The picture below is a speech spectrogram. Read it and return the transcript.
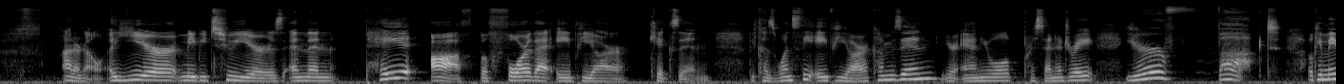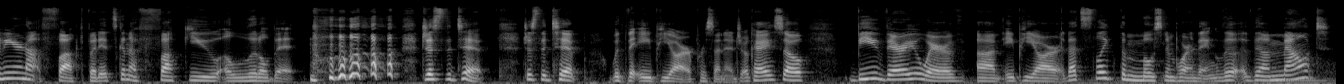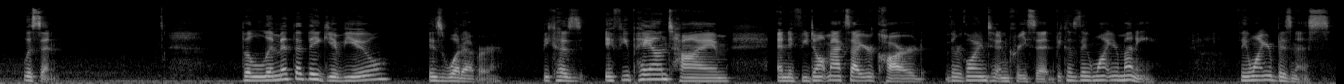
I don't know, a year, maybe two years, and then pay it off before that APR kicks in. Because once the APR comes in, your annual percentage rate, you're fucked. Okay, maybe you're not fucked, but it's gonna fuck you a little bit. just the tip. Just the tip with the APR percentage, okay? So be very aware of um, APR. That's like the most important thing. The, the amount, listen, the limit that they give you is whatever because if you pay on time and if you don't max out your card, they're going to increase it because they want your money. They want your business.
